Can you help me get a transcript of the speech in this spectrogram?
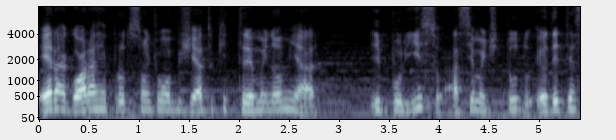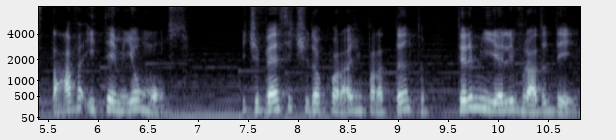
era agora a reprodução de um objeto que tremo em nomear, e por isso, acima de tudo, eu detestava e temia o monstro. E tivesse tido a coragem para tanto, ter-me-ia livrado dele.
